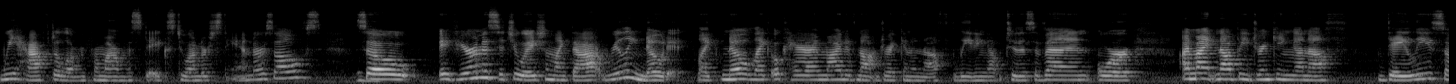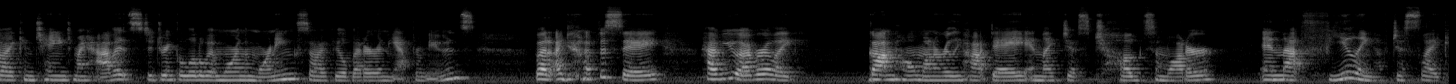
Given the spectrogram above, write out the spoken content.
we have to learn from our mistakes to understand ourselves mm-hmm. so if you're in a situation like that, really note it. Like, note, like, okay, I might have not drinking enough leading up to this event, or I might not be drinking enough daily, so I can change my habits to drink a little bit more in the morning so I feel better in the afternoons. But I do have to say, have you ever, like, gotten home on a really hot day and, like, just chugged some water? And that feeling of just, like,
